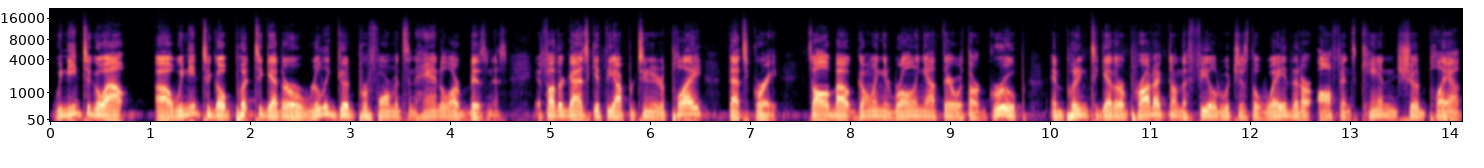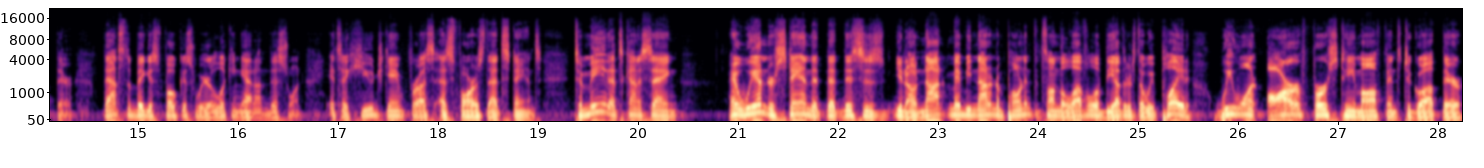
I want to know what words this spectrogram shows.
We need to go out uh, we need to go put together a really good performance and handle our business. If other guys get the opportunity to play, that's great. It's all about going and rolling out there with our group and putting together a product on the field, which is the way that our offense can and should play out there. That's the biggest focus we are looking at on this one. It's a huge game for us as far as that stands. To me, that's kind of saying, hey, we understand that that this is, you know, not maybe not an opponent that's on the level of the others that we played. We want our first team offense to go out there.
